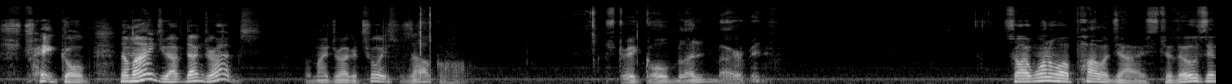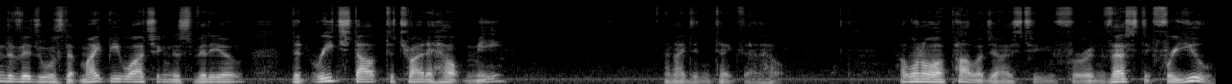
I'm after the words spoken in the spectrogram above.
Straight cold. Now, mind you, I've done drugs, but my drug of choice was alcohol. Straight cold blooded bourbon. So I want to apologize to those individuals that might be watching this video that reached out to try to help me, and I didn't take that help. I want to apologize to you for investing, for you,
